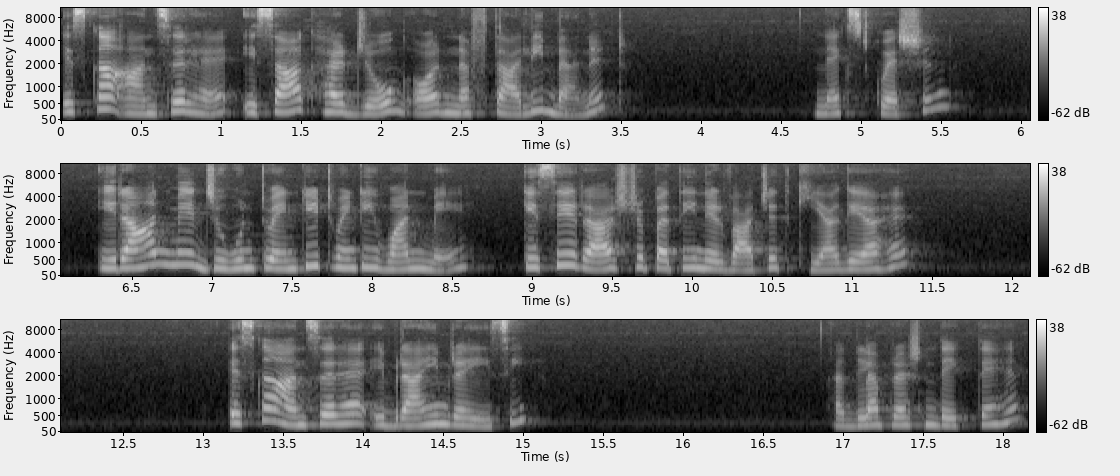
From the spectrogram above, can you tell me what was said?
इसका आंसर है इसाक हरजोग और Naftali Bennett. Next question Iran में जून 2021 में किसे राष्ट्रपति निर्वाचित किया गया है? इसका आंसर है इब्राहिम रईसी। अगला प्रश्न देखते हैं।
